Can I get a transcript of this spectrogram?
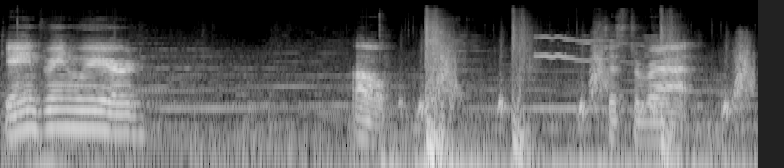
Game's being weird. Oh. Just a rat.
